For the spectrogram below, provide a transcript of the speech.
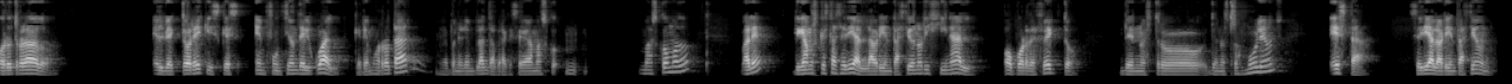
por otro lado, el vector x, que es en función del cual queremos rotar, voy a poner en planta para que sea más, más cómodo, ¿vale? Digamos que esta sería la orientación original o por defecto de, nuestro, de nuestros mullions. Esta sería la orientación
